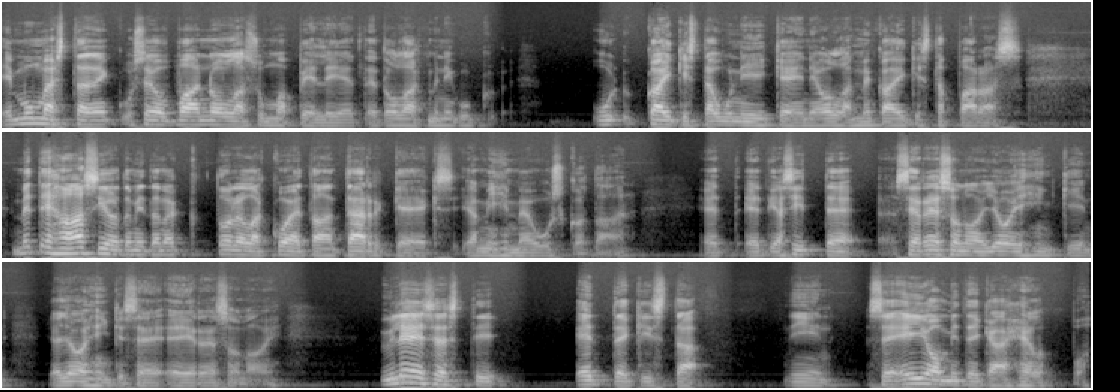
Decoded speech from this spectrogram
Ei mun mielestä niin se on vaan nollasummapeli, että, että ollaan me niin kuin kaikista uniikein ja ollaan me kaikista paras. Me tehdään asioita, mitä me todella koetaan tärkeäksi ja mihin me uskotaan. Et, et, ja sitten se resonoi joihinkin ja joihinkin se ei resonoi. Yleisesti ettekistä, niin se ei ole mitenkään helppo.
